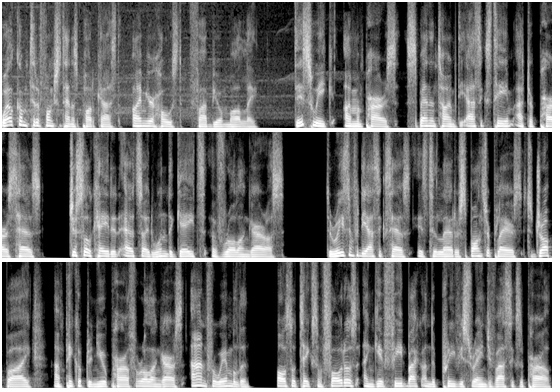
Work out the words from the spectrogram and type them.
Welcome to the Functional Tennis Podcast. I'm your host, Fabio Molle. This week, I'm in Paris, spending time with the ASICS team at their Paris house, just located outside one of the gates of Roland Garros. The reason for the ASICS house is to allow their sponsor players to drop by and pick up the new apparel for Roland Garros and for Wimbledon. Also, take some photos and give feedback on the previous range of ASICS apparel.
